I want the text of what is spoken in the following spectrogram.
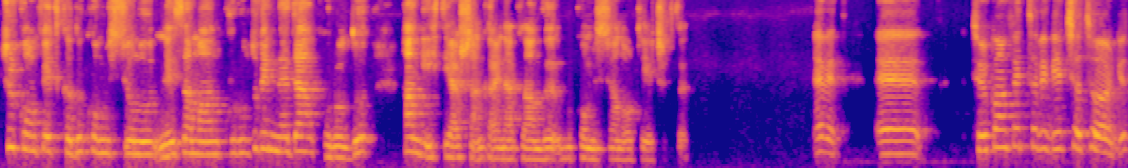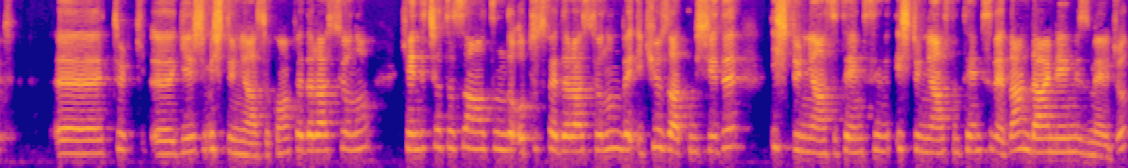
Türk Konfet Kadın Komisyonu ne zaman kuruldu ve neden kuruldu? Hangi ihtiyaçtan kaynaklandı bu komisyon ortaya çıktı? Evet, e, Türk Konfet tabii bir çatı örgüt. E, Türk e, Girişim İş Dünyası Konfederasyonu, kendi çatısı altında 30 federasyonun ve 267 iş dünyası temsil, iş dünyasını temsil eden derneğimiz mevcut.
